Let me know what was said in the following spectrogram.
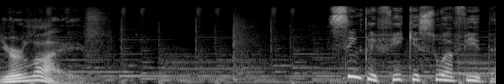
your life. Simplifique sua vida.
